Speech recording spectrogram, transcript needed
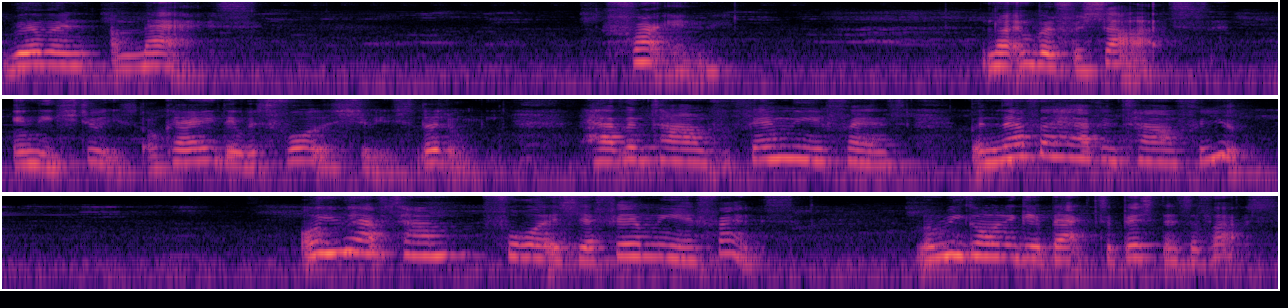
wearing a mask, fronting, nothing but facades in these streets, okay? They was for the streets, literally. Having time for family and friends, but never having time for you. All you have time for is your family and friends. When we going to get back to business of us.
